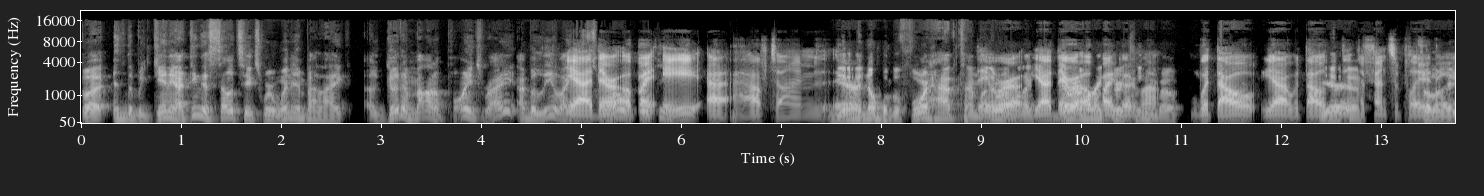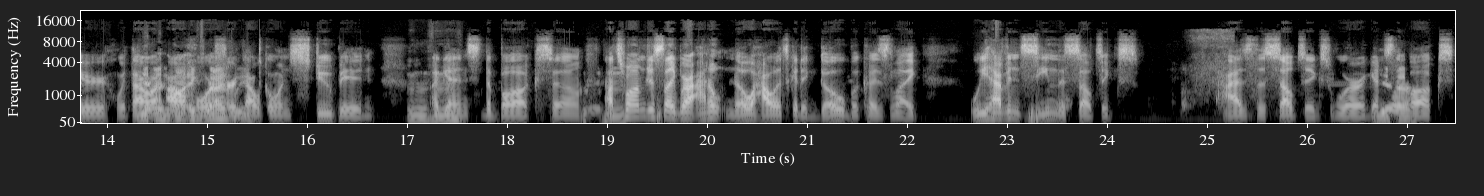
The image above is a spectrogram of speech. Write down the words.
But in the beginning, I think the Celtics were winning by like a good amount of points, right? I believe like yeah, they're 12, up by eight at halftime. They Yeah, were- no, but before halftime, bro, they they, were, were- like yeah, they were up by by a good amount. bro. without yeah, without Yeah. the defensive player So, of the like, year, without yeah, Al Horford exactly. that was going stupid Mhm, against the Bucks. So that's mhm. why I'm just like, bro, I don't know how it's gonna go because like we haven't seen the Celtics as the Celtics were against Yeah. the Bucks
